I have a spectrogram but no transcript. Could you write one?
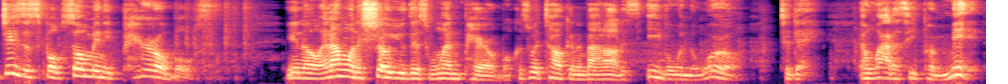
Jesus spoke so many parables, you know, and I want to show you this one parable because we're talking about all this evil in the world today. And why does He permit it?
